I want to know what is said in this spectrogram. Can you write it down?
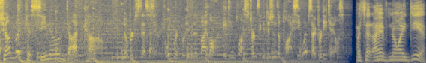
ChumbaCasino.com. No purchase necessary. Void where prohibited by law. 18 plus terms and conditions apply. See website for details. I said, I have no idea.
